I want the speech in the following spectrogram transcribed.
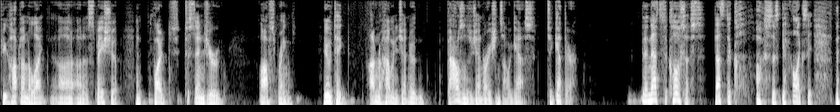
If you hopped on a light on, on a spaceship and tried to send your offspring it would take, I don't know how many, thousands of generations, I would guess, to get there. And that's the closest. That's the closest galaxy. The,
